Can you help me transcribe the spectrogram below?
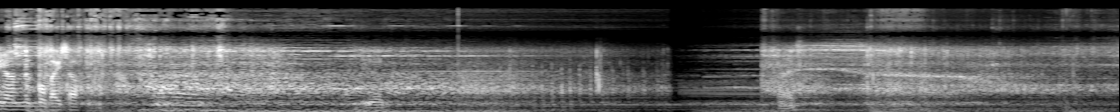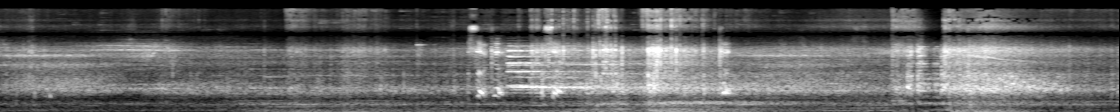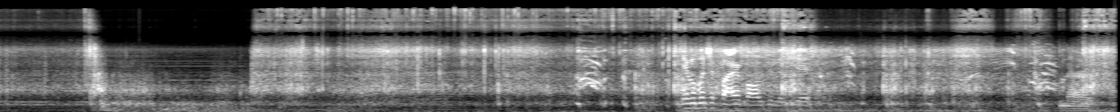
You boat by yourself. Yep. Nice. What's up? What's up? Cut. They have a bunch of fireballs in this shit. Nice.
